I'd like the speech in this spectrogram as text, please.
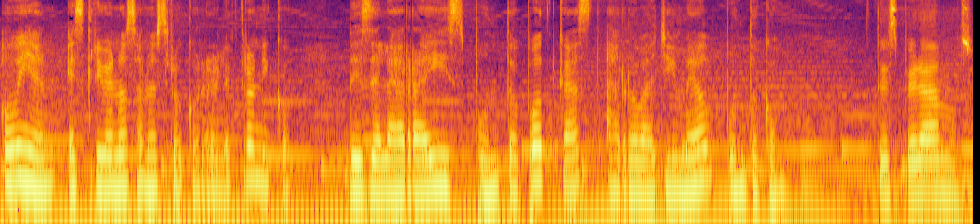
O bien, escríbenos a nuestro correo electrónico desde la raíz.podcast.gmail.com. Te esperamos.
